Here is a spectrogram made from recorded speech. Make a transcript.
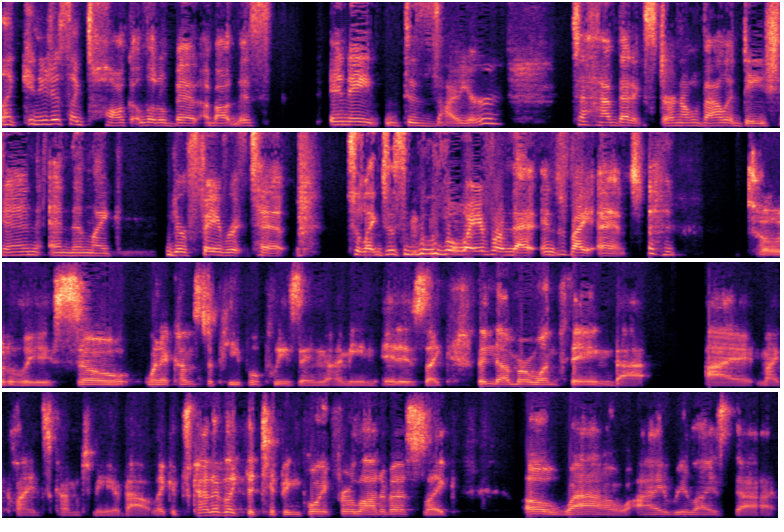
like can you just like talk a little bit about this innate desire to have that external validation and then like mm-hmm. your favorite tip to like just move away from that inch by inch. Totally. So when it comes to people pleasing i mean it is like the number one thing that i my clients come to me about. Like it's kind of like the tipping point for a lot of us like oh wow i realized that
